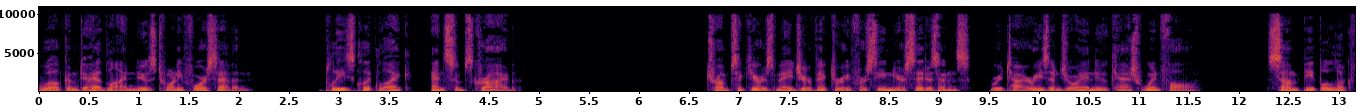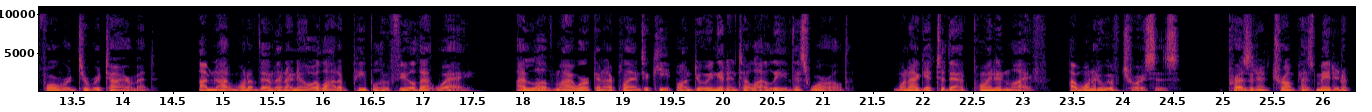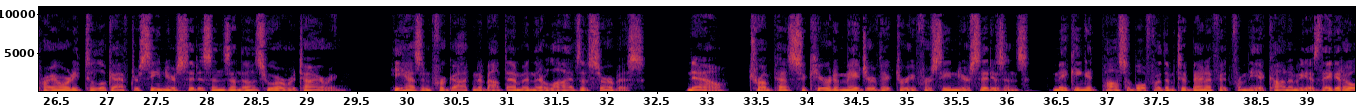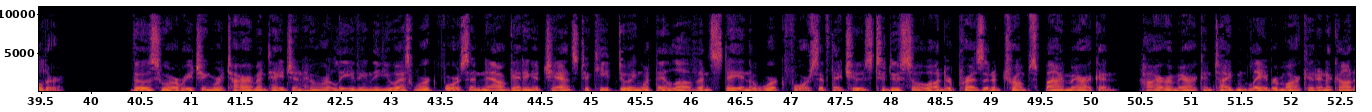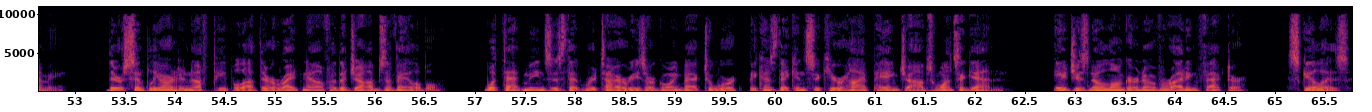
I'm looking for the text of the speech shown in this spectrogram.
Welcome to Headline News 24/7. Please click like and subscribe. Trump secures major victory for senior citizens, retirees enjoy a new cash windfall. Some people look forward to retirement. I'm not one of them and I know a lot of people who feel that way. I love my work and I plan to keep on doing it until I leave this world. When I get to that point in life, I want to have choices. President Trump has made it a priority to look after senior citizens and those who are retiring. He hasn't forgotten about them and their lives of service. Now, Trump has secured a major victory for senior citizens, making it possible for them to benefit from the economy as they get older. Those who are reaching retirement age and who are leaving the U.S. workforce and now getting a chance to keep doing what they love and stay in the workforce if they choose to do so under President Trump's Buy American, Hire American tightened labor market and economy. There simply aren't enough people out there right now for the jobs available. What that means is that retirees are going back to work because they can secure high-paying jobs once again. Age is no longer an overriding factor. Skill is.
